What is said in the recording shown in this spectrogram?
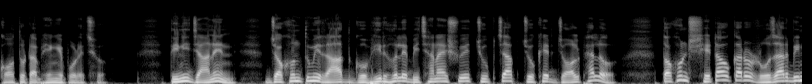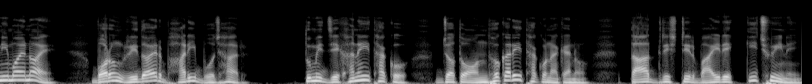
কতটা ভেঙে পড়েছ। তিনি জানেন, যখন তুমি রাত গভীর হলে বিছানায় শুয়ে চুপচাপ চোখের জল ফেলো, তখন সেটাও কারও রোজার বিনিময় নয়, বরং হৃদয়ের ভারী বোঝার। তুমি যেখানেই থাকো, যত অন্ধকারেই থাকো না কেন, তা দৃষ্টির বাইরে কিছুই নেই।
